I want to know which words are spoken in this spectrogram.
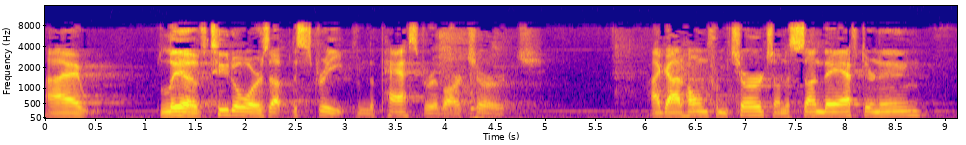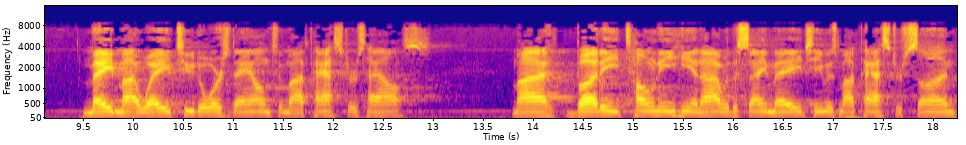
I lived two doors up the street from the pastor of our church. I got home from church on a Sunday afternoon, made my way two doors down to my pastor's house my buddy, Tony, he and I were the same age. He was my pastor's son.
